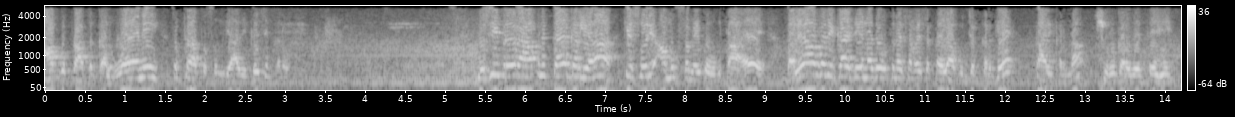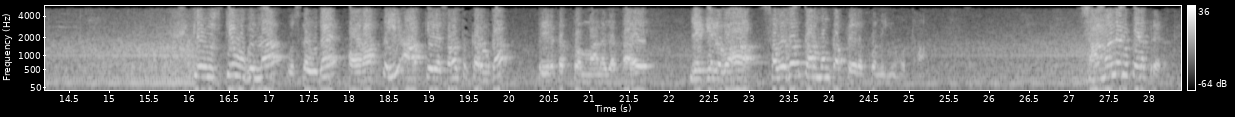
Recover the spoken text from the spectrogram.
आपको प्रातः काल हुआ है नहीं तो प्रातः संध्या आदि कैसे करोगे? उसी प्रकार आपने तय कर लिया ना कि सूर्य अमुक समय को उगता है। भले आपको दिखाई देना दे, उतने समय से पहले आप उज्जत करके कार्य करना शुरू कर देते हैं। कि उसके उगना, उसका उदय और आप ही आपके समस्त कर्म का प्रेरकत्व माना जाता है। लेकिन वह सदसद कर्मों का प्रेरक नहीं होता। सामान्य रूपेण प्रेरक है।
